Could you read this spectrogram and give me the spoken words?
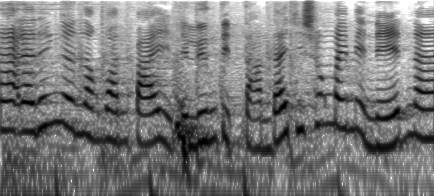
นะและได้เงินรางวัลไป อย่าลืมติดตามได้ที่ช่องไมเมเนทนะ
